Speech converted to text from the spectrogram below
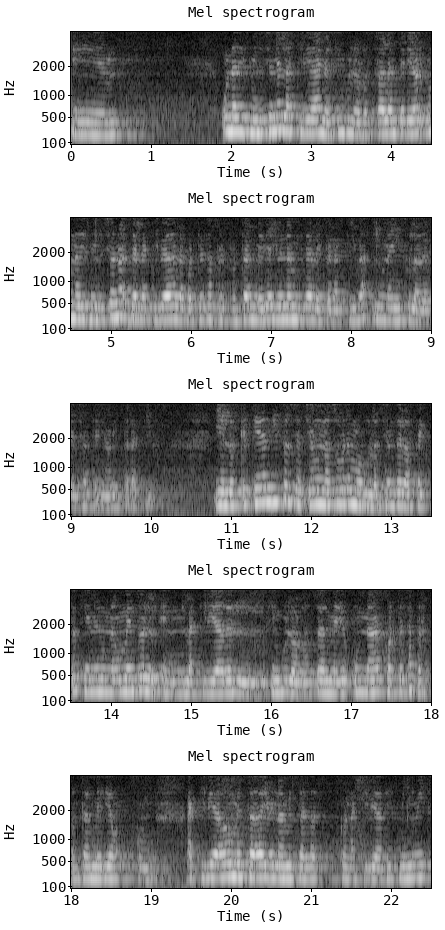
eh, una disminución en la actividad en el cíngulo rostral anterior, una disminución de la actividad de la corteza prefrontal media y una amígdala hiperactiva y una ínsula derecha anterior hiperactiva. Y en los que tienen disociación, una sobremodulación del afecto, tienen un aumento en, la actividad del cíngulo rostral medio, una corteza prefrontal media con actividad aumentada y una amígdala con actividad disminuida.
